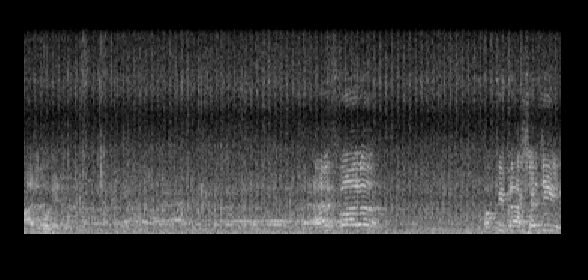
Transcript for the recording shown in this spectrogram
ਹਾਜ਼ਰ ਹੋਏ ਇਸ ਵਾਰ ਪੱਪੀ ਪ੍ਰਾਸ਼ਰ ਜੀ,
